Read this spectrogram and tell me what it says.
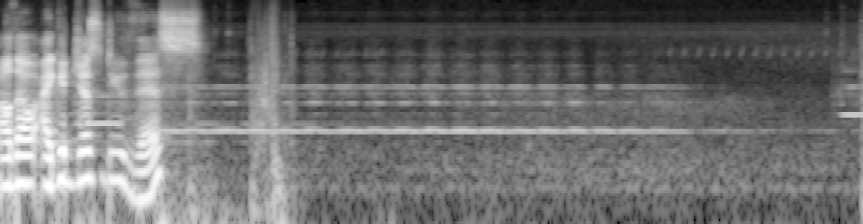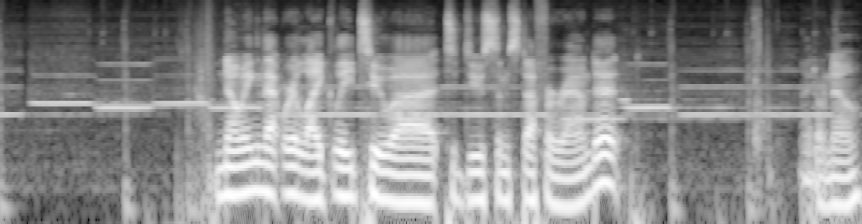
Although I could just do this. Knowing that we're likely to uh, to do some stuff around it. I don't know.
